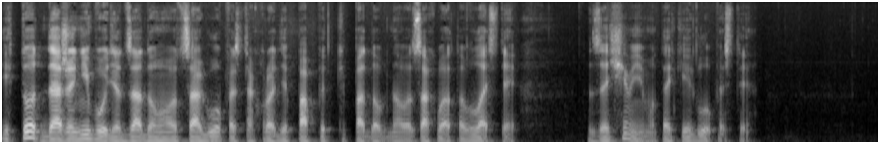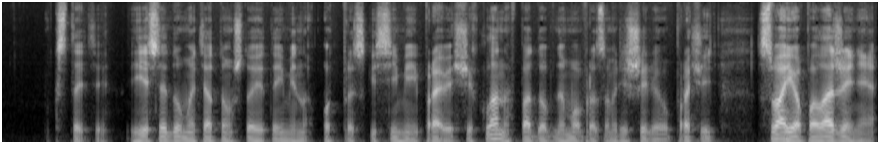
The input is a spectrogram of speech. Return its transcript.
и тот даже не будет задумываться о глупостях вроде попытки подобного захвата власти. Зачем ему такие глупости? Кстати, если думать о том, что это именно отпрыски семей правящих кланов подобным образом решили упрочить свое положение,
